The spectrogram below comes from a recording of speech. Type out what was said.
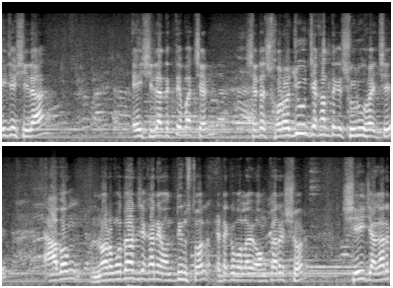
এই যে শিলা, এই শিলা দেখতে পাচ্ছেন, সেটা সরজু যেখান থেকে শুরু হয়েছে, এবং নর্মদার যেখানে অন্তিম স্থল, এটাকে বলা হয় অঙ্কারেশ্বর, সেই জায়গার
